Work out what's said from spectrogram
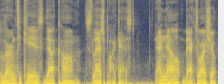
learntokids.com slash podcast. And now back to our show.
